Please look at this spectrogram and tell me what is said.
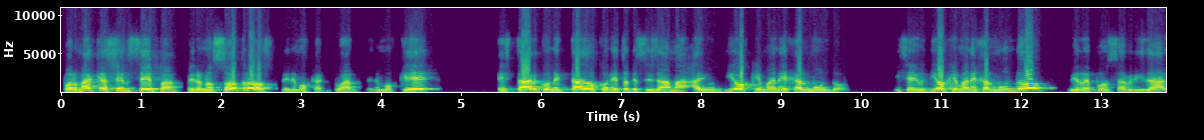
Por más que Hashem sepa, pero nosotros tenemos que actuar, tenemos que estar conectados con esto que se llama hay un Dios que maneja el mundo. Y si hay un Dios que maneja el mundo, mi responsabilidad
